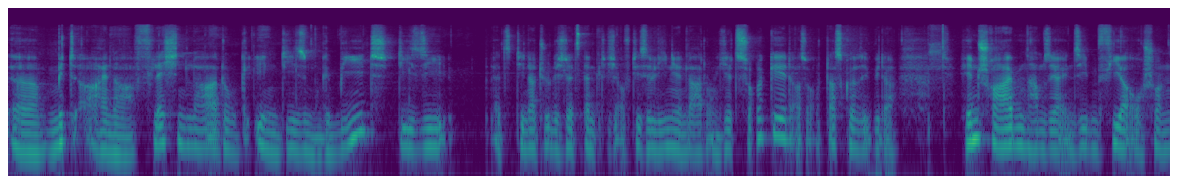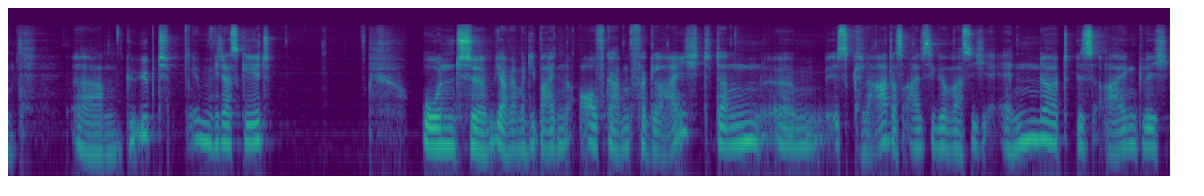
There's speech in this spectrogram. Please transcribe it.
äh, mit einer Flächenladung in diesem Gebiet, die Sie die natürlich letztendlich auf diese Linienladung hier zurückgeht. Also auch das können Sie wieder hinschreiben. Haben Sie ja in 7.4 auch schon geübt, wie das geht. Und äh, ja, wenn man die beiden Aufgaben vergleicht, dann ähm, ist klar, das Einzige, was sich ändert, ist eigentlich,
